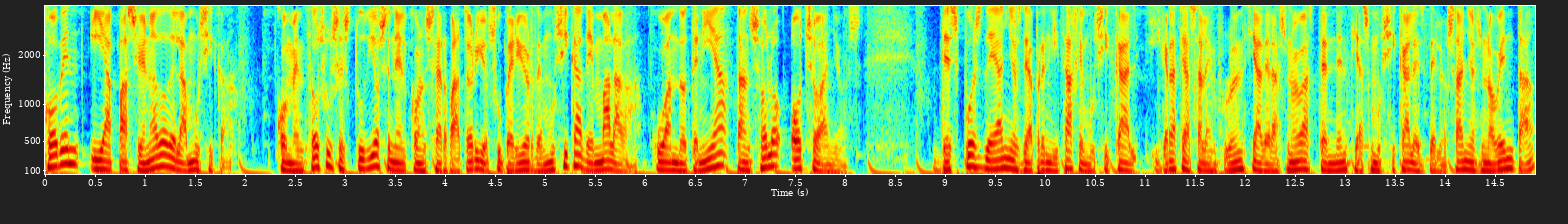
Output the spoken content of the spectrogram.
Joven y apasionado de la música. Comenzó sus estudios en el Conservatorio Superior de Música de Málaga, cuando tenía tan solo 8 años. Después de años de aprendizaje musical y gracias a la influencia de las nuevas tendencias musicales de los años 90,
